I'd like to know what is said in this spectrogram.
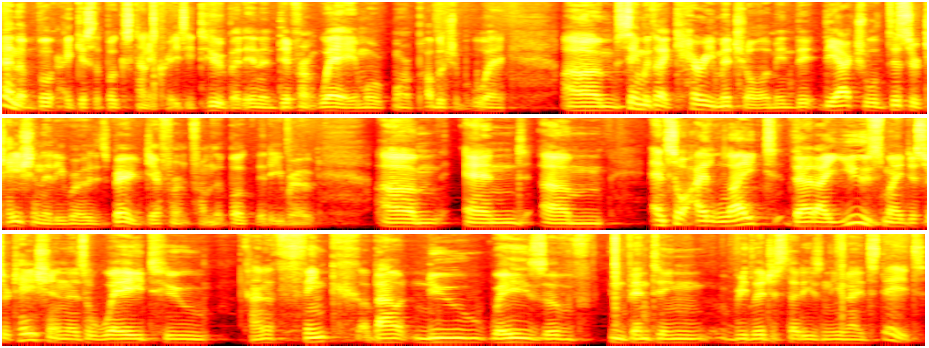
And the book, I guess the book's kind of crazy too, but in a different way, a more, more publishable way. Um, same with like Kerry Mitchell. I mean, the, the actual dissertation that he wrote is very different from the book that he wrote. Um, and um, and so I liked that I used my dissertation as a way to kind of think about new ways of inventing religious studies in the United States.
